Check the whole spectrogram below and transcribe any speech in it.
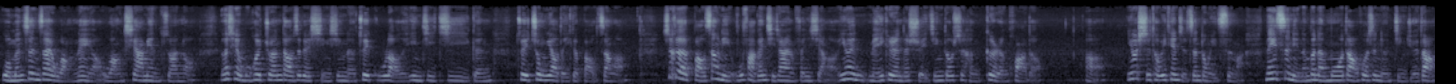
我们正在往内哦，往下面钻哦，而且我们会钻到这个行星的最古老的印记记忆跟最重要的一个宝藏哦。这个宝藏你无法跟其他人分享哦，因为每一个人的水晶都是很个人化的啊。因为石头一天只震动一次嘛，那一次你能不能摸到，或者是你能警觉到，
